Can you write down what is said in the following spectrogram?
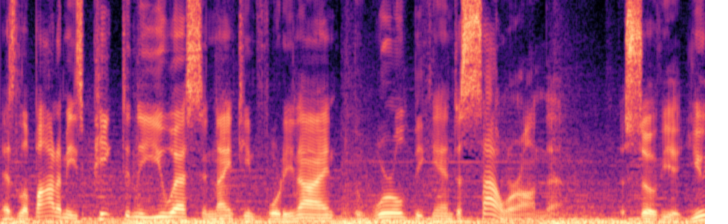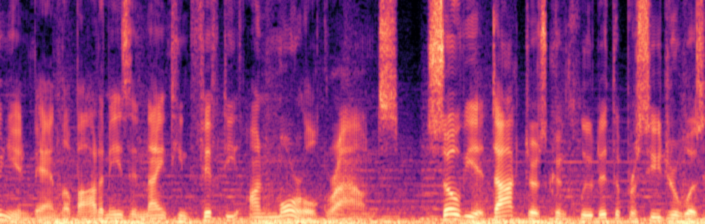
as lobotomies peaked in the U.S. in 1949, the world began to sour on them. The Soviet Union banned lobotomies in 1950 on moral grounds. Soviet doctors concluded the procedure was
